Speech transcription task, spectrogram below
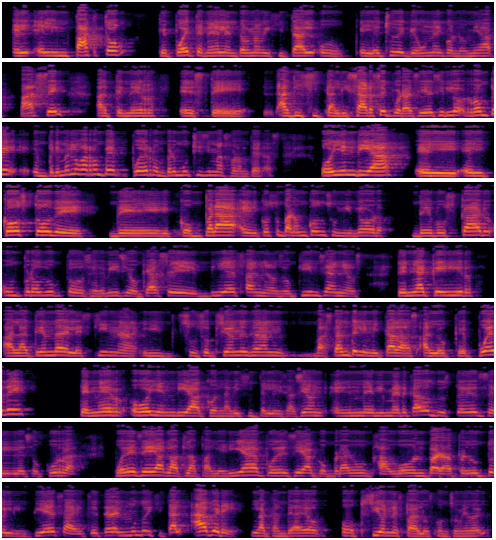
el, el impacto que puede tener el entorno digital o el hecho de que una economía pase a tener, este, a digitalizarse, por así decirlo, rompe, en primer lugar, rompe, puede romper muchísimas fronteras. Hoy en día, el, el costo de, de comprar, el costo para un consumidor de buscar un producto o servicio que hace 10 años o 15 años tenía que ir a la tienda de la esquina y sus opciones eran bastante limitadas a lo que puede tener hoy en día con la digitalización en el mercado que a ustedes se les ocurra. Puede ser a la tlapalería, puede ser a comprar un jabón para producto de limpieza, etcétera. El mundo digital abre la cantidad de opciones para los consumidores,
